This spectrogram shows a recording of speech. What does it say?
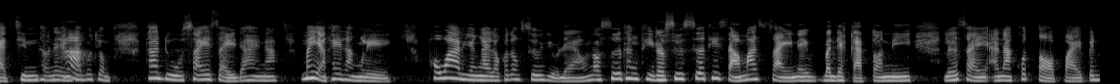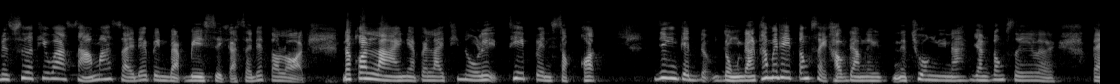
8 ชิ้นเท่านั้นเองค่ะท่านผู้ชม ถ้าดูไซส์ใส่ได้นะ ไม่อยากให้ลังเล เพราะว่ายังไงเราก็ต้องซื้ออยู่แล้ว เราซื้อทั้งทีเราซื้อเสื้อที่สามารถใส่ในบรรยากาศตอนนี้ หรือใส่อนาคตต่อไป เป็นเป็นเสื้อที่ว่าสามารถใส่ได้เป็นแบบเบสิกอะใส่ได้ตลอด แล้วก็ลายเนี่ยเป็นลายที่โนริที่เป็นสกอตยิ่งจะโด่งดังถ้าไม่ได้ต้องใส่ขาวดำในในช่วงนี้นะ ยังต้องซื้อเลย แต่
